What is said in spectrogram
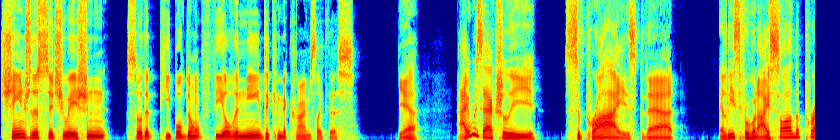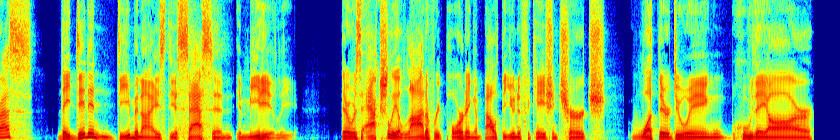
change this situation so that people don't feel the need to commit crimes like this? Yeah. I was actually surprised that, at least for what I saw in the press, they didn't demonize the assassin immediately. There was actually a lot of reporting about the Unification Church, what they're doing, who they are.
